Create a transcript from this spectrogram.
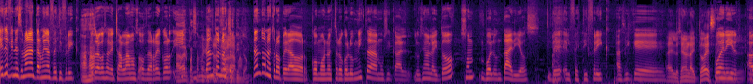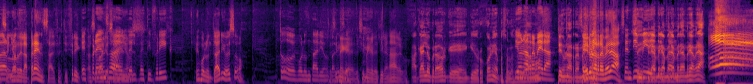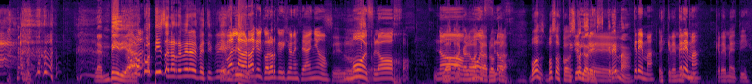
Este fin de semana termina el FestiFreak. Ajá. Otra cosa que charlamos off the record. Y A ver, pasame tanto nuestro, programa. tanto nuestro operador como nuestro columnista musical, Luciano Laitó, son voluntarios del FestiFreak. Así que Eh, Luciano Laito es Pueden el, ir a el verlos. señor de la prensa, el Festifreak. es hace varios prensa del, años. del FestiFreak. ¿Es voluntario eso? Todo es voluntario, me Decime que, parece. decime que le tiran algo. Acá el operador que es Guido Rusconi, de paso los Tiene una remera. Tiene una ¿Se remera. dieron una remera? Sentí Sí, envidia. mirá, mirá, mirá, mirá, mirá, mirá. ¡Ah! La envidia. ¿Cómo cotiza la remera del Festifreak? Qué Igual envidia. la verdad que el color que eligieron este año, muy flojo. No, Lo- acá lo banca la productora. flojo. ¿Vos, vos sos ¿Qué consciente... color es? ¿Crema? Crema. Es cremeti. Crema. Cremeti.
